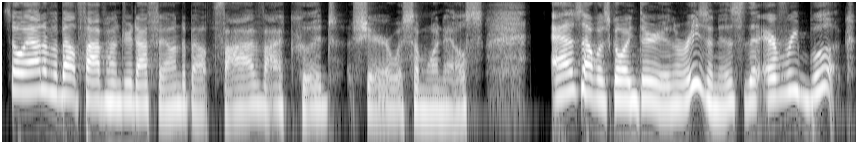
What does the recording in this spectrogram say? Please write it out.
So out of about 500, I found about five I could share with someone else. As I was going through, and the reason is that every book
